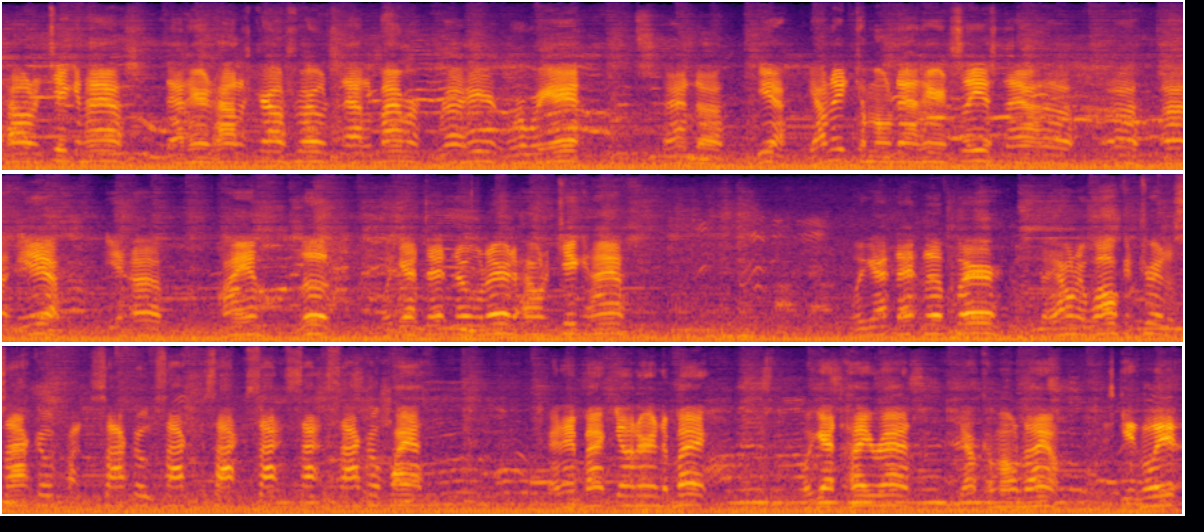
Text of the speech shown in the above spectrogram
The Holly Chicken House, down here at Hollis Crossroads, in Alabama, right here where we at. And uh, yeah, y'all need to come on down here and see us now. Uh, uh, uh, yeah, yeah, uh, man, look, we got that over there, the Holly Chicken House. We got that up there, the only walking trail, the psycho, psycho, psycho, psycho, psycho, psycho, psychopath. And then back yonder in the back, we got the hayride. Y'all come on down. It's getting lit.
